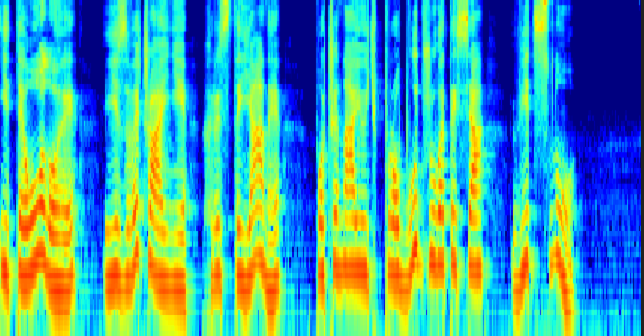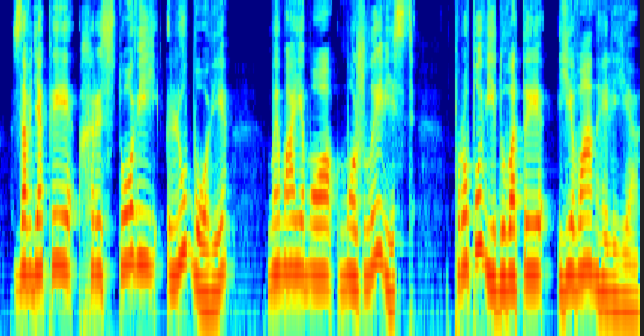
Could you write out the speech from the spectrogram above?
і теологи, і звичайні християни починають пробуджуватися від сну. Завдяки Христовій любові ми маємо можливість проповідувати Євангеліє.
